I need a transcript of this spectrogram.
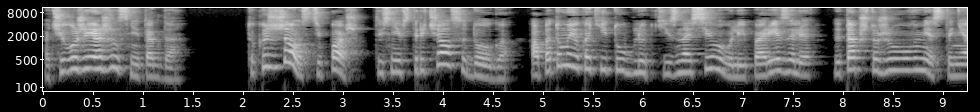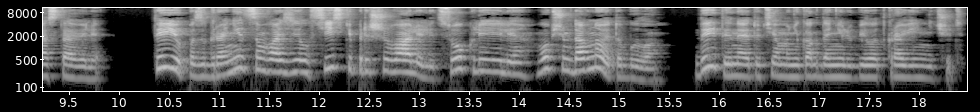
А чего же я жил с ней тогда? Так из жалости, Паш. Ты с ней встречался долго, а потом ее какие-то ублюдки изнасиловали и порезали, да так, что живого места не оставили. Ты ее по заграницам возил, сиськи пришивали, лицо клеили. В общем, давно это было. Да и ты на эту тему никогда не любил откровенничать.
